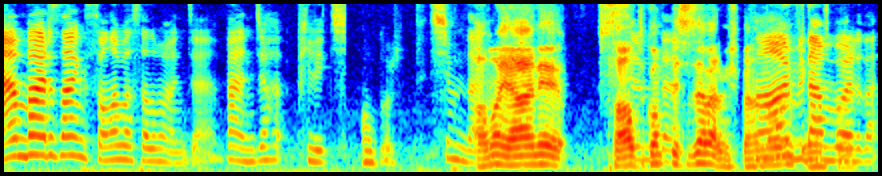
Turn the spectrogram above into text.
En bariz hangisi ona basalım önce. Bence ha- piliç. Olur. Şimdi. Ama yani Sağ altı Şimdi. komple size vermiş. Ben anlamadım ki Harbiden bu arada.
